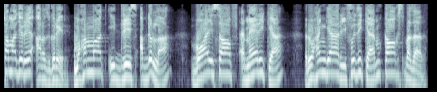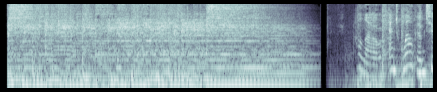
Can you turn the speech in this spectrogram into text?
সমাজরে আরজ গরের Mohammad Idris Abdullah Voice of America Rohingya refugee camp Cox Hello, and welcome to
